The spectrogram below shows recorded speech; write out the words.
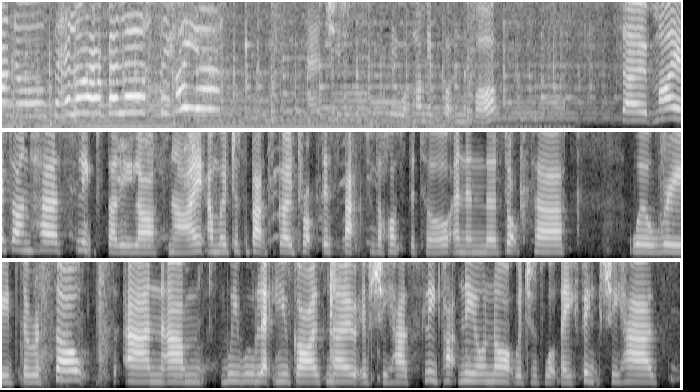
channel. Hello Arabella, say hiya. And she just wants to see what mummy's got in the box. So Maya done her sleep study last night and we're just about to go drop this back to the hospital and then the doctor will read the results and um, we will let you guys know if she has sleep apnea or not, which is what they think she has.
